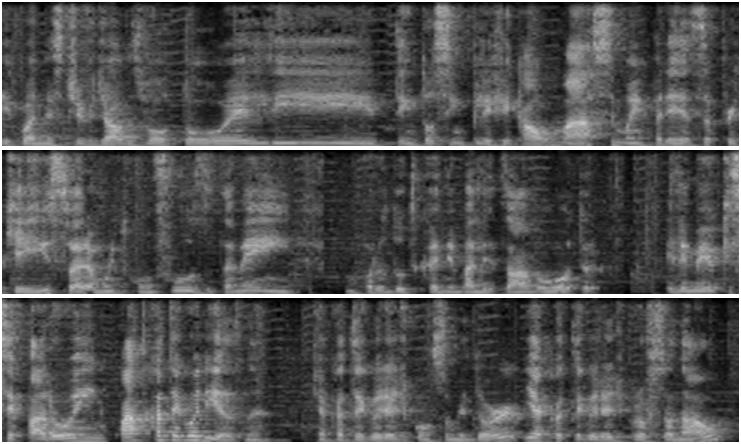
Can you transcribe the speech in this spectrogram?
E quando Steve Jobs voltou, ele tentou simplificar ao máximo a empresa, porque isso era muito confuso também, um produto canibalizava o outro. Ele meio que separou em quatro categorias, né? Tinha a categoria de consumidor e a categoria de profissional,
